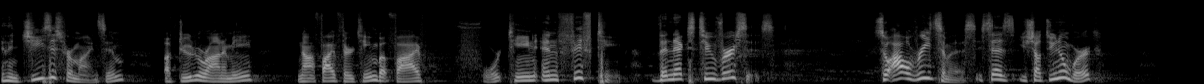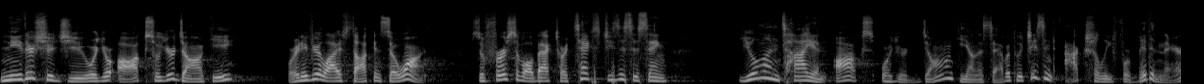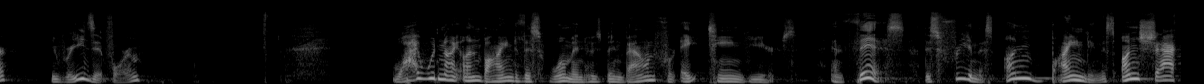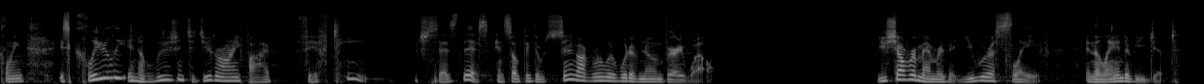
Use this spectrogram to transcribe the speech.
And then Jesus reminds him of Deuteronomy not 5:13 but 5:14 and 15. The next two verses. So I'll read some of this. It says, "You shall do no work, neither should you or your ox or your donkey or any of your livestock and so on." So first of all, back to our text, Jesus is saying, You'll untie an ox or your donkey on the Sabbath, which isn't actually forbidden there. He reads it for him. Why wouldn't I unbind this woman who's been bound for 18 years? And this, this freedom, this unbinding, this unshackling, is clearly an allusion to Deuteronomy 5 15, which says this, and something the synagogue ruler would have known very well. You shall remember that you were a slave in the land of Egypt,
